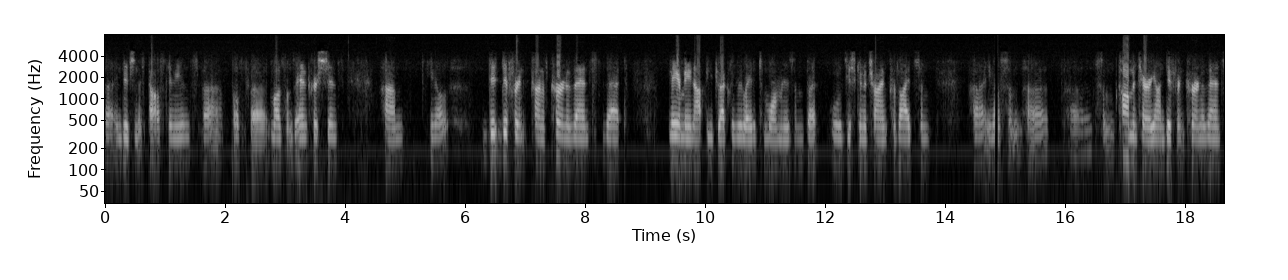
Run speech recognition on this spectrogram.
uh, indigenous Palestinians, uh, both uh, Muslims and Christians. Um, you know, di- different kind of current events that may or may not be directly related to Mormonism, but we're just going to try and provide some, uh, you know, some uh, uh, some commentary on different current events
